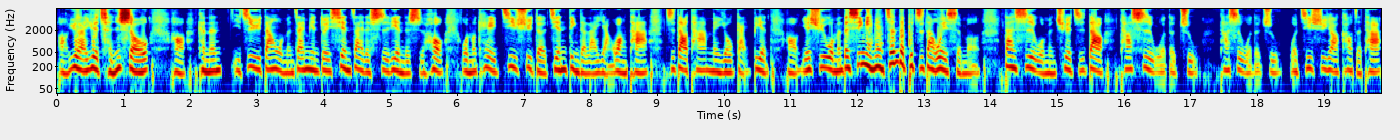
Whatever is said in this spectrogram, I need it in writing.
啊越来越成熟？好，可能以至于当我们在面对现在的试炼的时候，我们可以继续的坚定的来仰望他，知道他没有改变。好，也许我们的心里面真的不知道为什么，但是我们却知道他是我的主。他是我的主，我继续要靠着他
